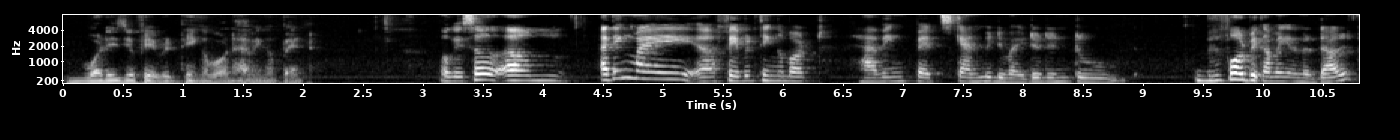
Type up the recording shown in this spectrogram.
what is your favorite thing about having a pet? Okay, so um, I think my uh, favorite thing about having pets can be divided into before becoming an adult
